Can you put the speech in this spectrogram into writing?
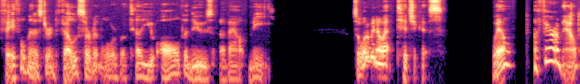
faithful minister, and fellow servant Lord, will tell you all the news about me. So, what do we know about Tychicus? Well, a fair amount.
